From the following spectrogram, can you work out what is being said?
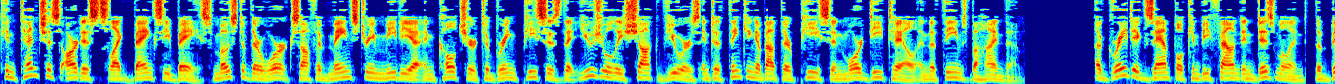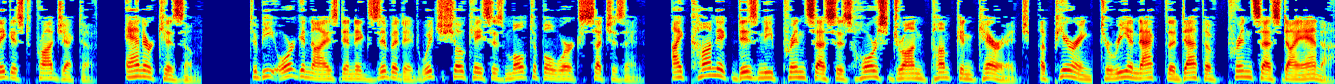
Contentious artists like Banksy base most of their works off of mainstream media and culture to bring pieces that usually shock viewers into thinking about their piece in more detail and the themes behind them. A great example can be found in Dismaland, the biggest project of anarchism to be organized and exhibited which showcases multiple works such as an iconic Disney princess's horse-drawn pumpkin carriage, appearing to reenact the death of Princess Diana.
